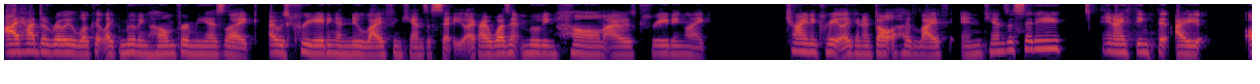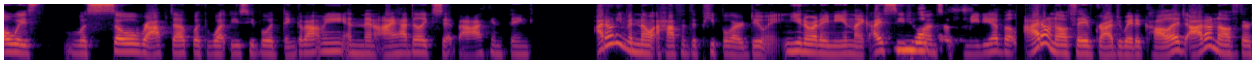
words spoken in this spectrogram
I had to really look at like moving home for me as like I was creating a new life in Kansas City. Like, I wasn't moving home, I was creating like trying to create like an adulthood life in Kansas City. And I think that I always was so wrapped up with what these people would think about me. And then I had to like sit back and think, I don't even know what half of the people are doing. You know what I mean? Like I see people yes. on social media, but I don't know if they've graduated college. I don't know if they're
